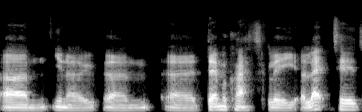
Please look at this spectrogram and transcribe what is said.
um, you know, um, uh, democratically elected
